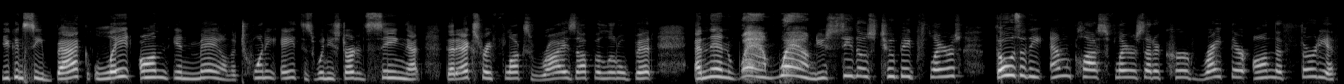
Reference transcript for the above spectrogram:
you can see back late on in May on the 28th is when you started seeing that, that X-ray flux rise up a little bit. And then wham, wham, you see those two big flares? Those are the M-class flares that occurred right there on the 30th.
